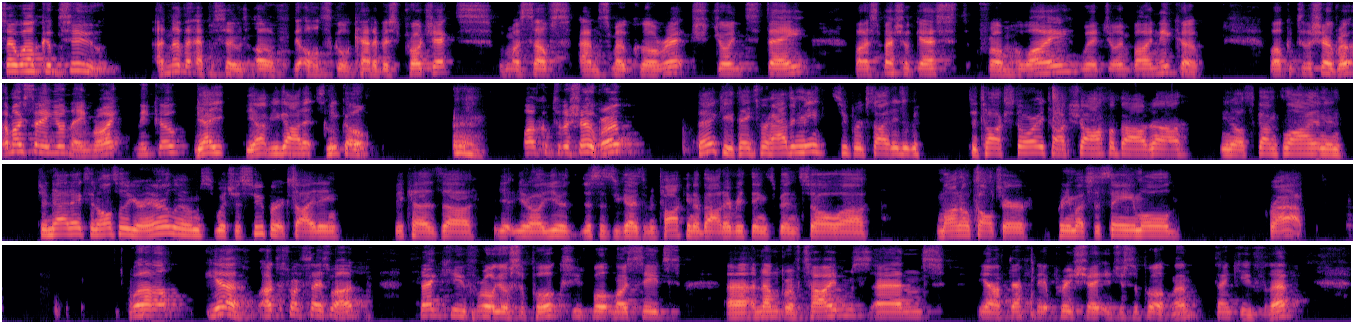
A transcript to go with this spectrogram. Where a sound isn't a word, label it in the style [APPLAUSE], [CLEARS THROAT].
So, welcome to another episode of the Old School Cannabis Project with myself and Smoke Girl Rich, joined today by a special guest from Hawaii. We're joined by Nico. Welcome to the show, bro. Am I saying your name right, Nico? Yeah, yeah, you got it. It's Nico. [CLEARS THROAT] Welcome to the show, bro. Thank you. Thanks for having me. Super excited to, to talk story, talk shop about uh, you know, skunk line and genetics and also your heirlooms, which is super exciting because uh, you, you, know you just as you guys have been talking about, everything's been so uh, monoculture, pretty much the same old crap. Well, yeah, I just want to say as well, thank you for all your support. Cause you've bought my seeds uh, a number of times, and yeah, I've definitely appreciated your support, man. Thank you for that.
